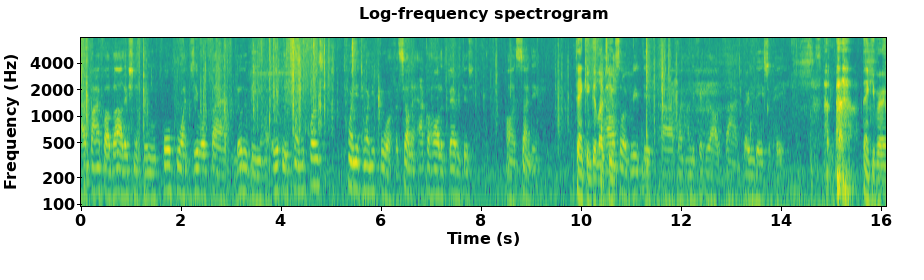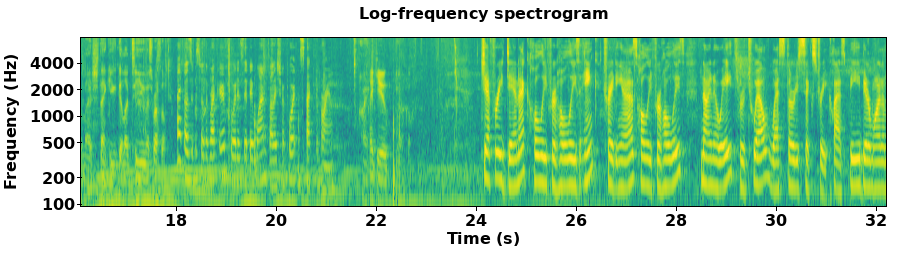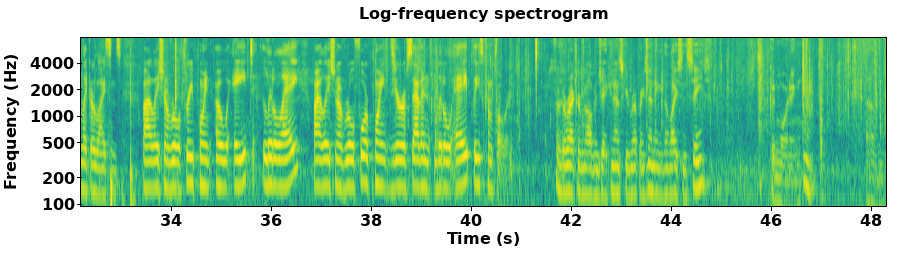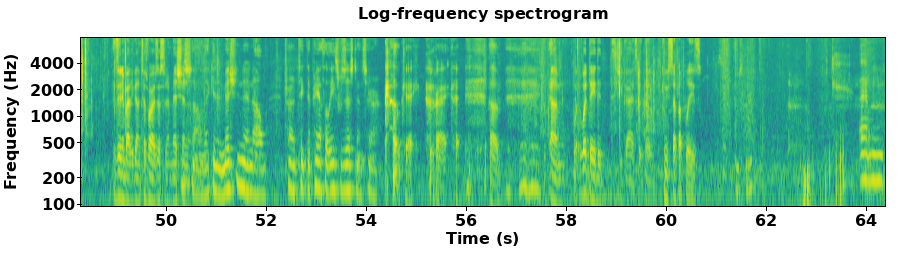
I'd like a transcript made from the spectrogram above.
I find for a violation of Rule 4.05, little b, on April 21st, 2024, for selling alcoholic beverages on Sunday. Thank you, and good luck to you. I you. also agree with the uh, $150 fine, 30 days to pay. Thank you very much. Thank you. Good luck to you, Ms. Russell. All right, close exhibits for the record. Board Exhibit 1, violation report, Inspector Brown. All right. Thank you. Jeffrey Danick, Holy Frijoles, Inc., trading as Holy Frijoles, 908 through 12 West 36th Street, Class B, beer, wine, and liquor license. Violation of Rule 3.08, little a, violation of Rule 4.07, little a. Please come forward. For the record, Melvin J. Kodenski representing the licensees. Good morning. Um, Is anybody going to testify, or is this an admission? So I'll make an admission, and I'll try to take the path of least resistance here. Okay, all right. Um, um, What what day did did you guys get there? Can you step up, please? I'm Um,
